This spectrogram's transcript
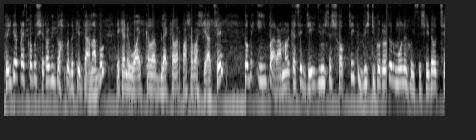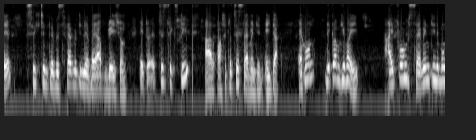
তো এইটার প্রাইস কত সেটাও কিন্তু আপনাদেরকে জানাব। এখানে হোয়াইট কালার ব্ল্যাক কালার পাশাপাশি আছে। তবে এইবার আমার কাছে যেই জিনিসটা সবচেয়ে দৃষ্টিকটর মনে হয়েছে সেটা হচ্ছে সিক্সটিন থেকে সেভেন্টিনের ভাই আপগ্রেশন এটা হচ্ছে সিক্সটিন আর পাশেটা হচ্ছে সেভেন্টিন এইটা। এখন দেখলাম কি ভাই আইফোন সেভেন্টিন এবং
